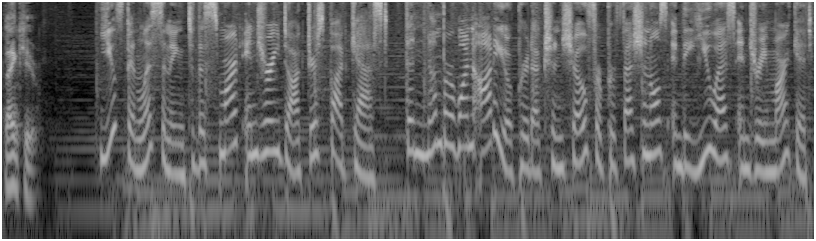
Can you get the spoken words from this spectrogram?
Thank you. You've been listening to the Smart Injury Doctors Podcast, the number one audio production show for professionals in the U.S. injury market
